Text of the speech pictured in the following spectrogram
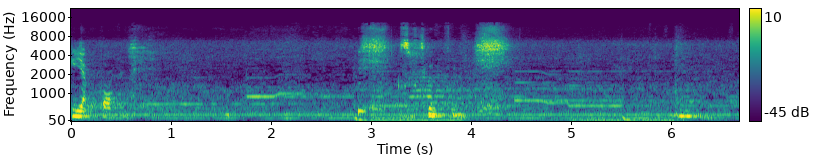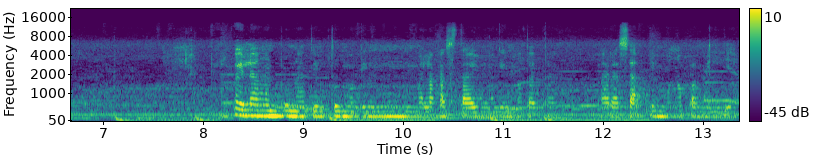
Iyak po. Pero kailangan po natin to maging malakas tayo, maging matatag para sa ating mga pamilya.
